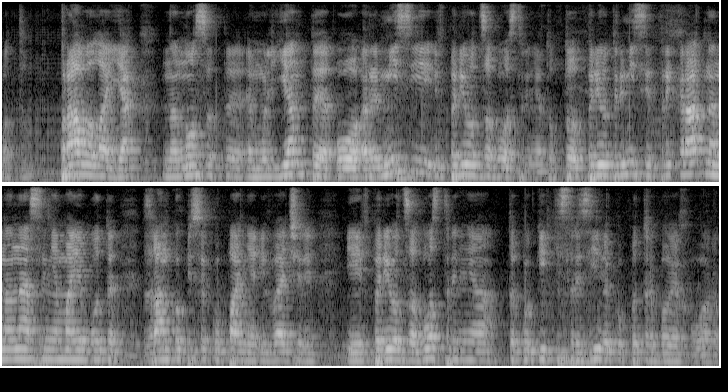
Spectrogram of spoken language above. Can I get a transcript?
от, правила, як наносити емульєнти у ремісії і в період загострення. Тобто період ремісії трикратне нанесення має бути зранку після купання і ввечері. І в період загострення таку кількість разів, яку потребує хвора.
